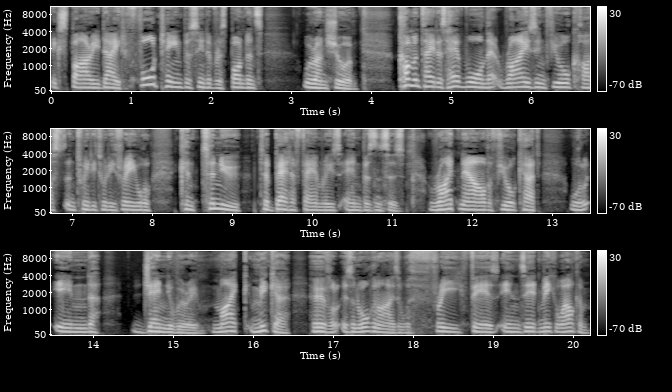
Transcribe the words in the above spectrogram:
expiry date. 14% of respondents were unsure. Commentators have warned that rising fuel costs in 2023 will continue to batter families and businesses. Right now, the fuel cut will end January. Mike Mika Hervel is an organiser with Free Fares NZ. Mika, welcome.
